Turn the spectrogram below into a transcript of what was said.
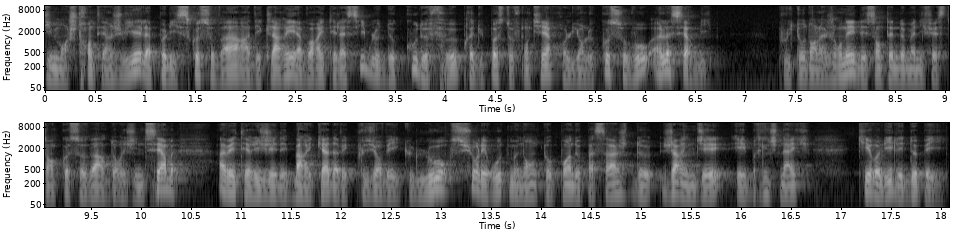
Dimanche 31 juillet, la police kosovare a déclaré avoir été la cible de coups de feu près du poste frontière reliant le Kosovo à la Serbie. Plus tôt dans la journée, des centaines de manifestants kosovars d'origine serbe avaient érigé des barricades avec plusieurs véhicules lourds sur les routes menant au point de passage de Jarinje et Brinjnaj qui relient les deux pays.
